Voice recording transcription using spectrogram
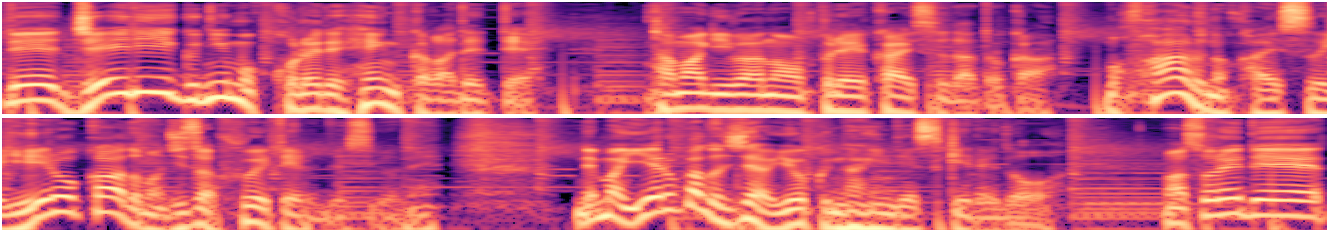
で J リーグにもこれで変化が出て球際のプレー回数だとかファールの回数イエローカードも実は増えてるんですよね。でまあイエローカード自体は良くないんですけれどまあ、それで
